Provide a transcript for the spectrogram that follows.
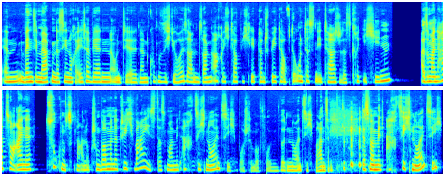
ähm, wenn sie merken, dass sie noch älter werden und äh, dann gucken sie sich die Häuser an und sagen, ach, ich glaube, ich lebe dann später auf der untersten Etage, das kriege ich hin. Also man hat so eine Zukunftsplanung schon, weil man natürlich weiß, dass man mit 80, 90, boah, stell mal vor, wir würden 90, Wahnsinn, dass man mit 80, 90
